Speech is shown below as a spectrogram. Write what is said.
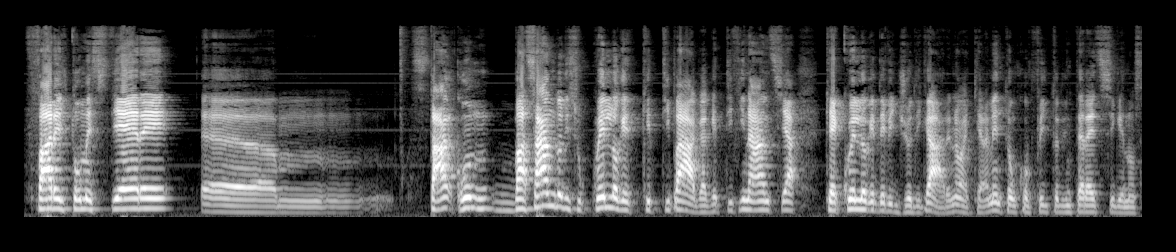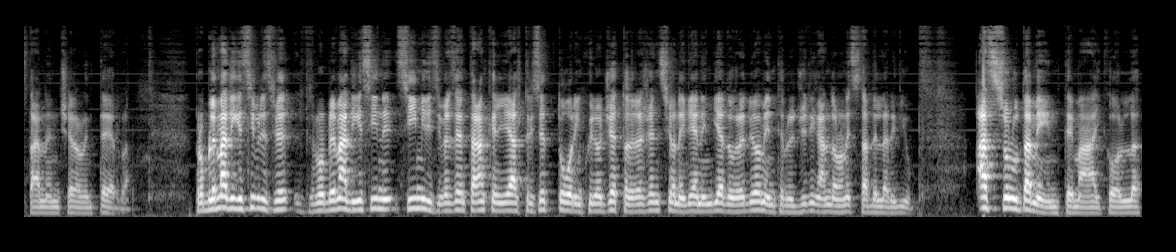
fare il tuo mestiere ehm, sta, con, basandoti su quello che, che, ti paga, che ti finanzia, che è quello che devi giudicare. No? È chiaramente un conflitto di interessi che non sta né in cielo né in terra. Problematiche simili, problematiche simili si presentano anche negli altri settori in cui l'oggetto della recensione viene inviato gratuitamente pregiudicando l'onestà della review. Assolutamente, Michael.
